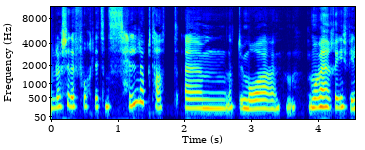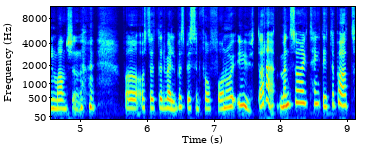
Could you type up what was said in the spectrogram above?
blir ikke det fort litt sånn selvopptatt? Um, at du må, må, være i filmbransjen for å sette det veldig på spissen for å få noe ut av det. Men så har jeg tenkt etterpå at,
